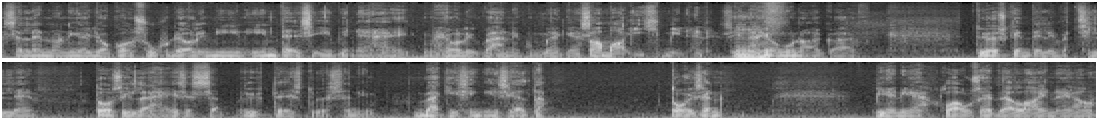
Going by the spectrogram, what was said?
se Lennonin ja Jokon suhde oli niin intensiivinen. He, he oli vähän niin kuin melkein sama ihminen siinä mm. jonkun aikaa. Työskentelivät silleen tosi läheisessä yhteistyössä, niin väkisinkin sieltä toisen pieniä lauseita ja laineja on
